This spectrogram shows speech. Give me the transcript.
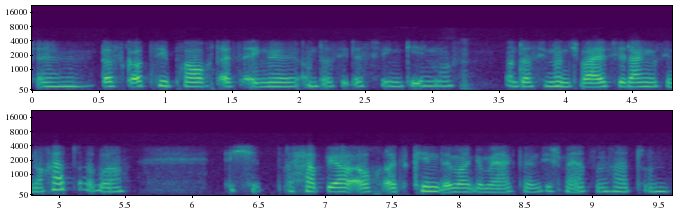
äh, dass Gott sie braucht als Engel und dass sie deswegen gehen muss und dass sie noch nicht weiß, wie lange sie noch hat, aber ich habe ja auch als Kind immer gemerkt, wenn sie Schmerzen hat und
